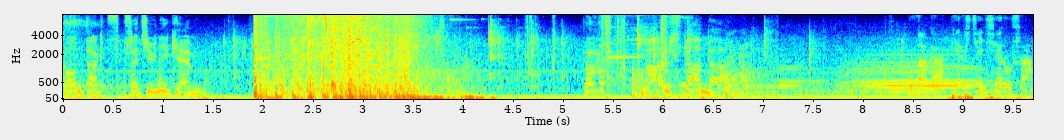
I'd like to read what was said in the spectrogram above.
Kontakt z przeciwnikiem. To był... Mam. Uwaga, pierścień się rusza.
